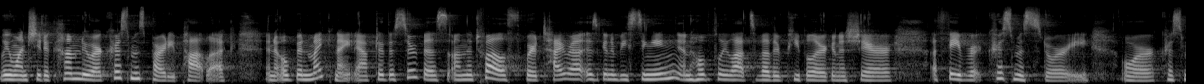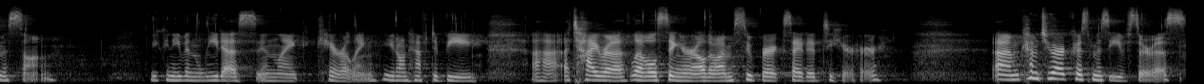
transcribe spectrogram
We want you to come to our Christmas party potluck and open mic night after the service on the 12th, where Tyra is going to be singing, and hopefully lots of other people are going to share a favorite Christmas story or Christmas song. You can even lead us in like caroling. You don't have to be uh, a Tyra level singer, although I'm super excited to hear her. Um, come to our Christmas Eve service.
